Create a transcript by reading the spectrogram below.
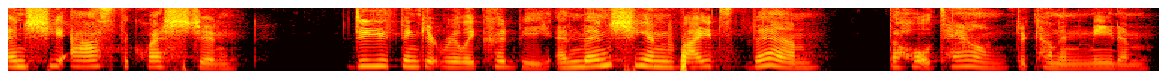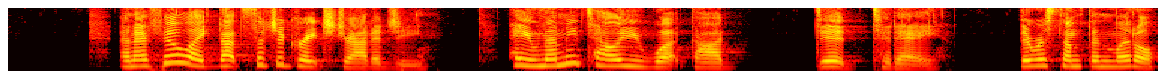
and she asks the question, Do you think it really could be? And then she invites them, the whole town, to come and meet him. And I feel like that's such a great strategy. Hey, let me tell you what God did today. There was something little.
